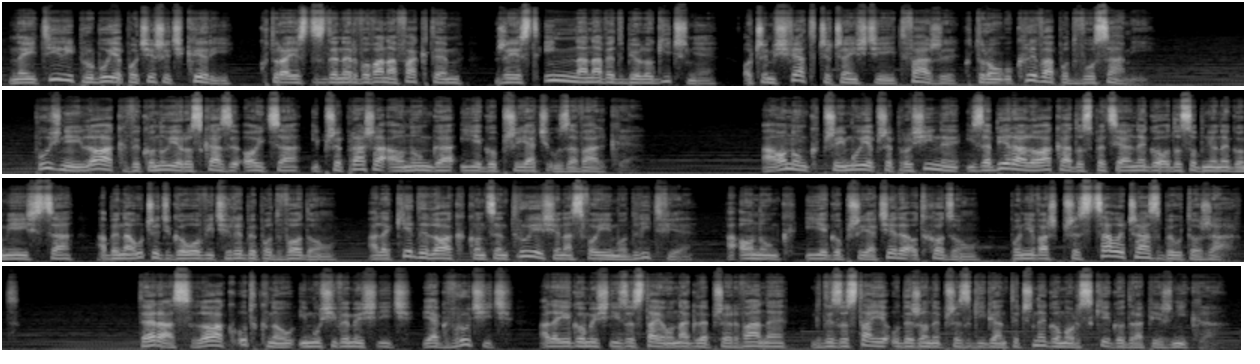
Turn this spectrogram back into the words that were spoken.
Neytiri próbuje pocieszyć Kyri, która jest zdenerwowana faktem, że jest inna nawet biologicznie, o czym świadczy część jej twarzy, którą ukrywa pod włosami. Później Loak wykonuje rozkazy ojca i przeprasza Aonunga i jego przyjaciół za walkę. Aonung przyjmuje przeprosiny i zabiera Loaka do specjalnego odosobnionego miejsca, aby nauczyć go łowić ryby pod wodą, ale kiedy Loak koncentruje się na swojej modlitwie, Aonung i jego przyjaciele odchodzą, ponieważ przez cały czas był to żart. Teraz Loak utknął i musi wymyślić, jak wrócić, ale jego myśli zostają nagle przerwane, gdy zostaje uderzony przez gigantycznego morskiego drapieżnika.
